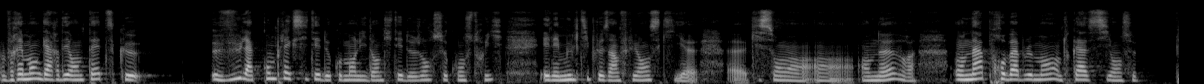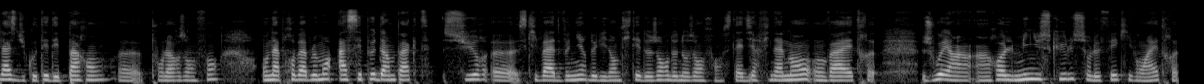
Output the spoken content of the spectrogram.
vraiment garder en tête que vu la complexité de comment l'identité de genre se construit et les multiples influences qui euh, euh, qui sont en, en, en œuvre, on a probablement, en tout cas si on se place du côté des parents euh, pour leurs enfants, on a probablement assez peu d'impact sur euh, ce qui va advenir de l'identité de genre de nos enfants. C'est-à-dire finalement, on va être jouer un, un, rôle minuscule sur le fait qu'ils vont être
